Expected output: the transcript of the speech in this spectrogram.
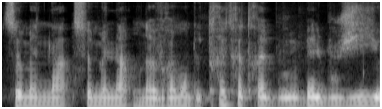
semaine-là, semaine-là, on a vraiment de très très très belles bougies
